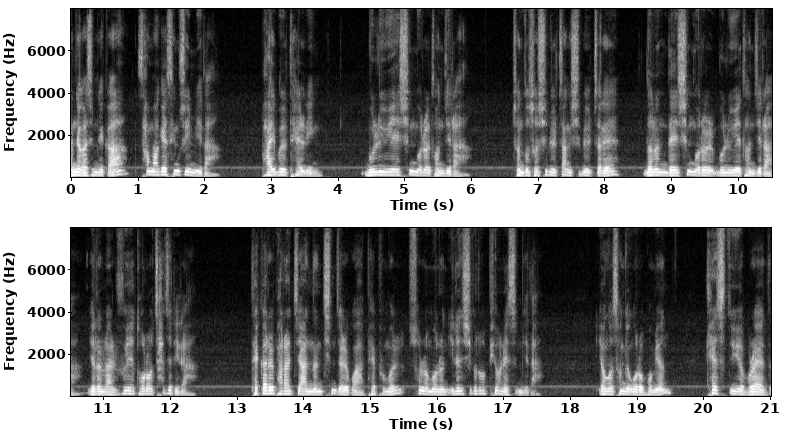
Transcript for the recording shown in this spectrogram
안녕하십니까 사막의 생수입니다. 바이블 텔링 물 위에 식물을 던지라 전도서 11장 11절에 너는 내 식물을 물 위에 던지라 여러 날 후에 도로 찾으리라 대가를 바라지 않는 친절과 배품을 솔로몬은 이런 식으로 표현했습니다. 영어 성경으로 보면 Cast your bread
